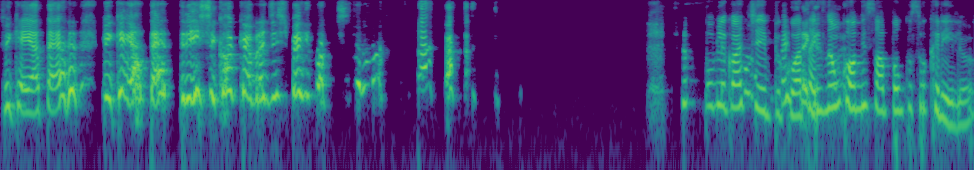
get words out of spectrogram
Fiquei até, fiquei até triste com a quebra de expectativa. Público atípico. A Thaís que- não come só pão com sucrilho.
